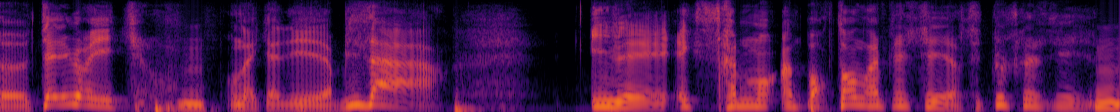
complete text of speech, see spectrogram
euh, tellurique, Mm. on n'a qu'à dire bizarre. Il est extrêmement important de réfléchir, c'est tout ce que je dis. Mm.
